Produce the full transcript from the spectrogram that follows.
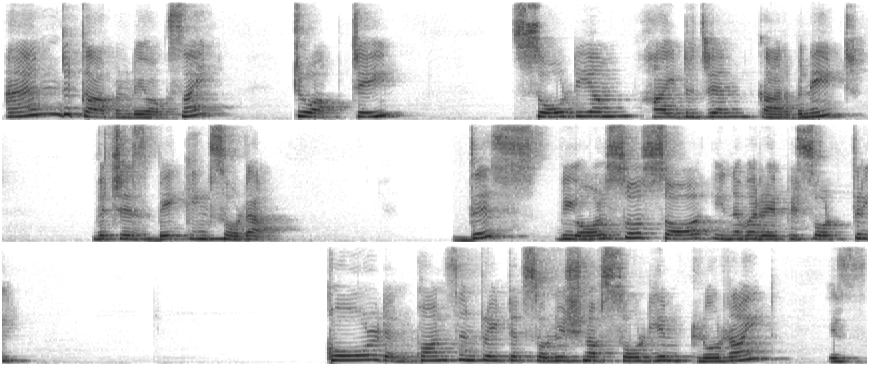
and carbon dioxide to obtain sodium hydrogen carbonate which is baking soda. This we also saw in our episode 3. Cold and concentrated solution of sodium chloride is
